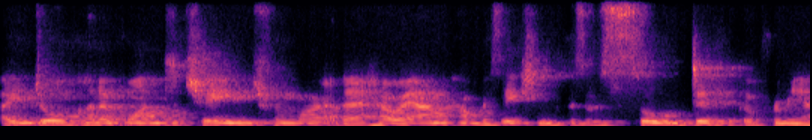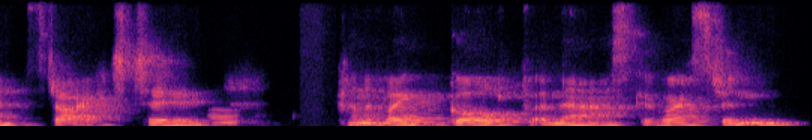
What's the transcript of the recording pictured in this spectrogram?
I don't kind of want to change from where the how I am conversation because it was so difficult for me at the start to mm kind of like gulp and then ask a question,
